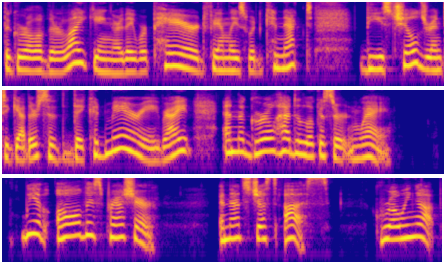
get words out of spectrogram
the girl of their liking or they were paired. Families would connect these children together so that they could marry, right? And the girl had to look a certain way. We have all this pressure, and that's just us growing up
